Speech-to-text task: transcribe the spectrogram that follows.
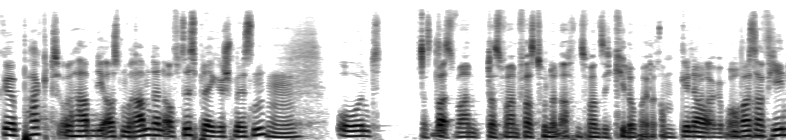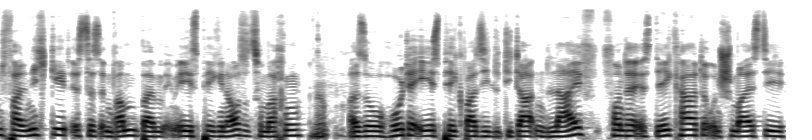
gepackt und haben die aus dem RAM dann aufs Display geschmissen. Und Das, das, waren, das waren fast 128 Kilobyte RAM. Genau. Und was haben. auf jeden Fall nicht geht, ist das im RAM beim im ESP genauso zu machen. Ja. Also holt der ESP quasi die Daten live von der SD-Karte und schmeißt die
